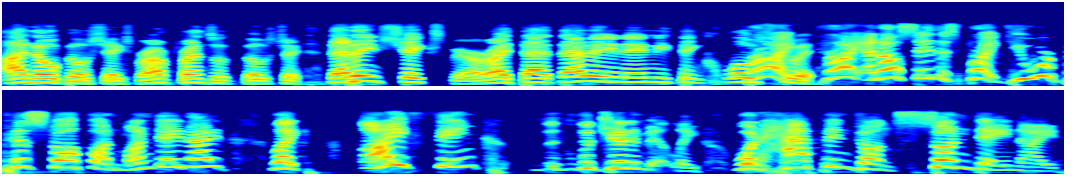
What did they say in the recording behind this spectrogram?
I know Bill Shakespeare. I'm friends with Bill Shakespeare. That ain't Shakespeare, all right? That that ain't anything close right, to it. Right. And I'll say this, Brian, you were pissed off on Monday night. Like, I think legitimately what happened on Sunday night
